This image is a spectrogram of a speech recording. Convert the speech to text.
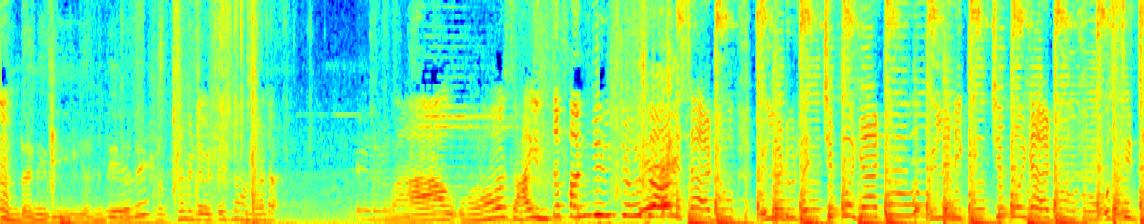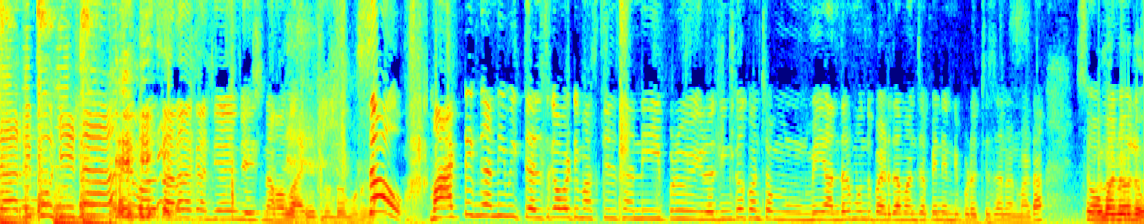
అందని ఇది అంది మొత్తం ఇట్లా పెట్టేసినావు అనమాట వావ్. ఓ సాయి ఇంత పని చేసావు సాయి. చేశాడు. పిల్లడు రెచ్చిపోయాడు. పిల్లనికిచ్చిపోయాడు ఒసి జారిపోయేలా. అన్యాయం చేసినావా సో మా యాక్టింగ్ అన్ని మీకు తెలుసు కాబట్టి మా స్కిల్స్ అన్ని ఇప్పుడు ఈ రోజు ఇంకా కొంచెం మీ అందరి ముందు పెడదామని చెప్పి నేను ఇప్పుడు వచ్చేసాను అనమాట సో మన వాళ్ళు-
